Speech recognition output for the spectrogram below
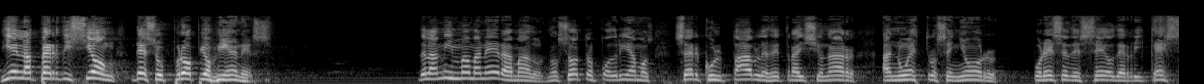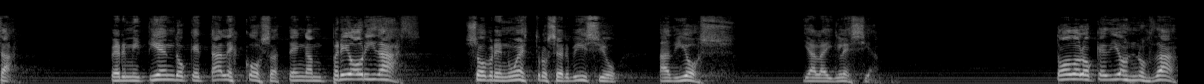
y en la perdición de sus propios bienes. De la misma manera, amados, nosotros podríamos ser culpables de traicionar a nuestro Señor por ese deseo de riqueza, permitiendo que tales cosas tengan prioridad sobre nuestro servicio a Dios y a la iglesia. Todo lo que Dios nos da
